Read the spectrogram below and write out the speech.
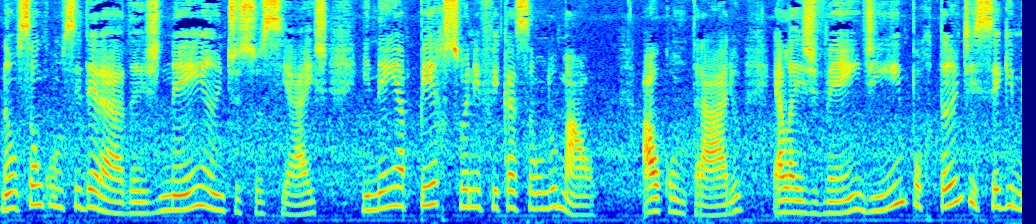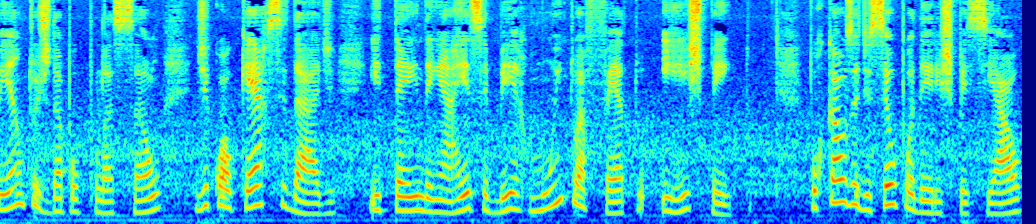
não são consideradas nem antissociais e nem a personificação do mal. Ao contrário, elas vêm de importantes segmentos da população de qualquer cidade e tendem a receber muito afeto e respeito. Por causa de seu poder especial,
